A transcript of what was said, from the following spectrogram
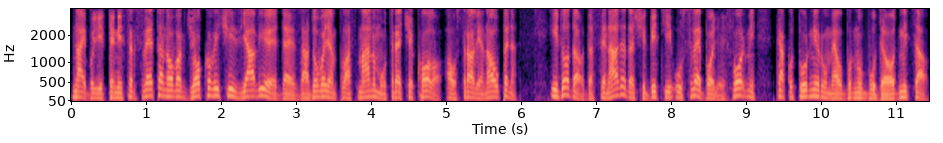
Najbolji tenisar sveta Novak Đoković izjavio je da je zadovoljan plasmanom u treće kolo Australijan Opena i dodao da se nada da će biti u sve boljoj formi kako turnir u Melbourneu bude odmicao.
